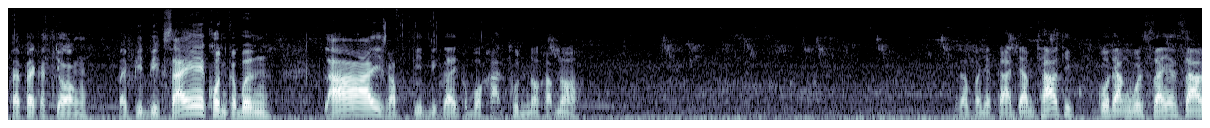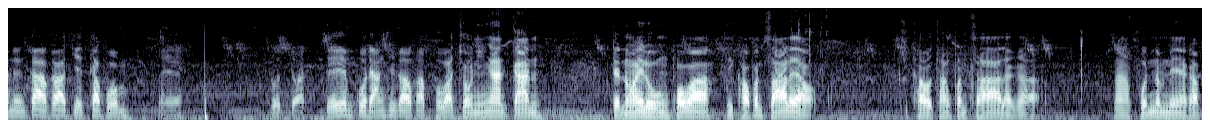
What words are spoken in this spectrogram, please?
ไปไปกระจองไปปิดวิกไซคนกับเบิงหลายครับปิดวิกไซกับบ่ขาดทุนเนาะครับเนาะครับบรรยากาศยามเช้าที่โกดังบนสายยันซาวหนึ่งเก้าเก้าเจ็ดครับผมรถจอดเต็มโกดังที่เราครับ เพราะว่าช่วงนี้งานการ จะน้อยลง เพราะว่าสิเขาพรรษาแล้วสิเข้าทั้งพรรษาแล้วก็หนาฝนน้ำแน่ครับ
